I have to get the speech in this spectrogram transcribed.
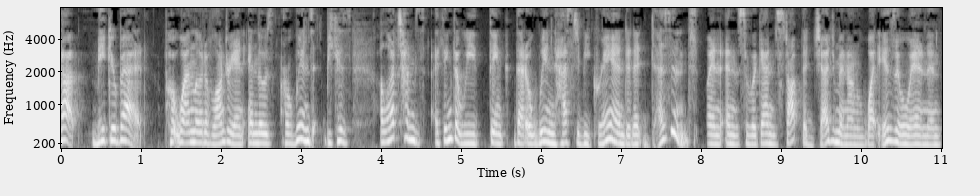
up, make your bed, put one load of laundry in, and those are wins because a lot of times I think that we think that a win has to be grand and it doesn't. And, and so again, stop the judgment on what is a win and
